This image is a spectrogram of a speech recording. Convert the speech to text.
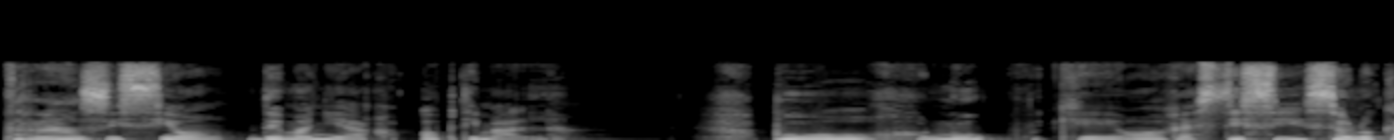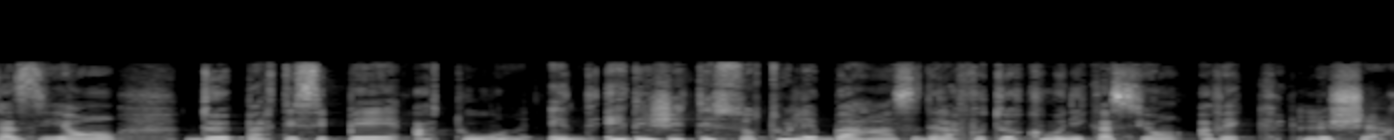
transition de manière optimale. Pour nous, qui on reste ici, c'est une occasion de participer à tout et, de jeter surtout les bases de la future communication avec le cher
